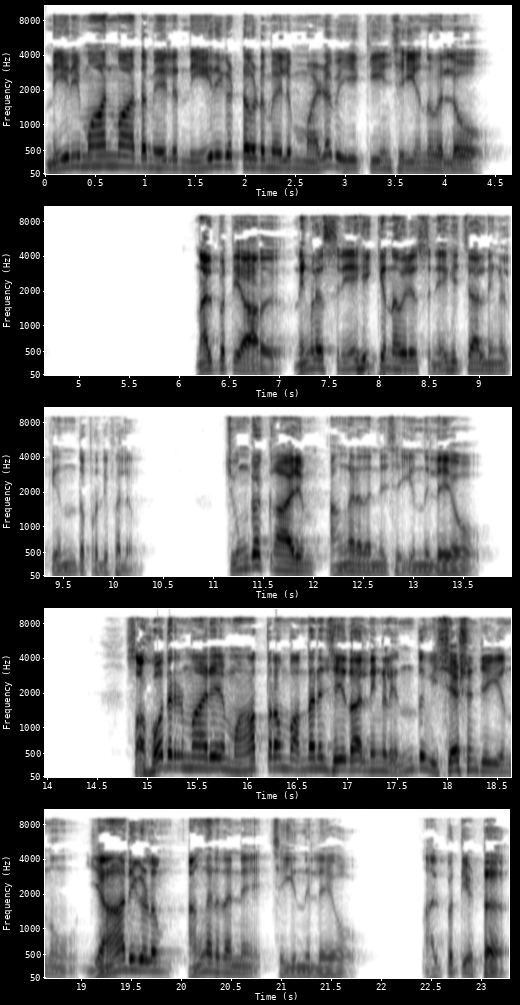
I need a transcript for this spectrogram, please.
നീതിമാന്മാരുടെ മേലും നീതികെട്ടവരുടെ മേലും മഴ പെയ്യിക്കുകയും ചെയ്യുന്നുവല്ലോ. നാൽപ്പത്തിയാറ്. നിങ്ങളെ സ്നേഹിക്കുന്നവരെ സ്നേഹിച്ചാൽ നിങ്ങൾക്ക് എന്ത് പ്രതിഫലം? ചുങ്കക്കാരും അങ്ങനെ തന്നെ ചെയ്യുന്നില്ലയോ? സഹോദരന്മാരെ മാത്രം വന്ദനം ചെയ്താൽ നിങ്ങൾ എന്ത് വിശേഷം ചെയ്യുന്നു? ജാതികളും അങ്ങനെ തന്നെ ചെയ്യുന്നില്ലയോ? നാൽപ്പത്തിയെട്ട്.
